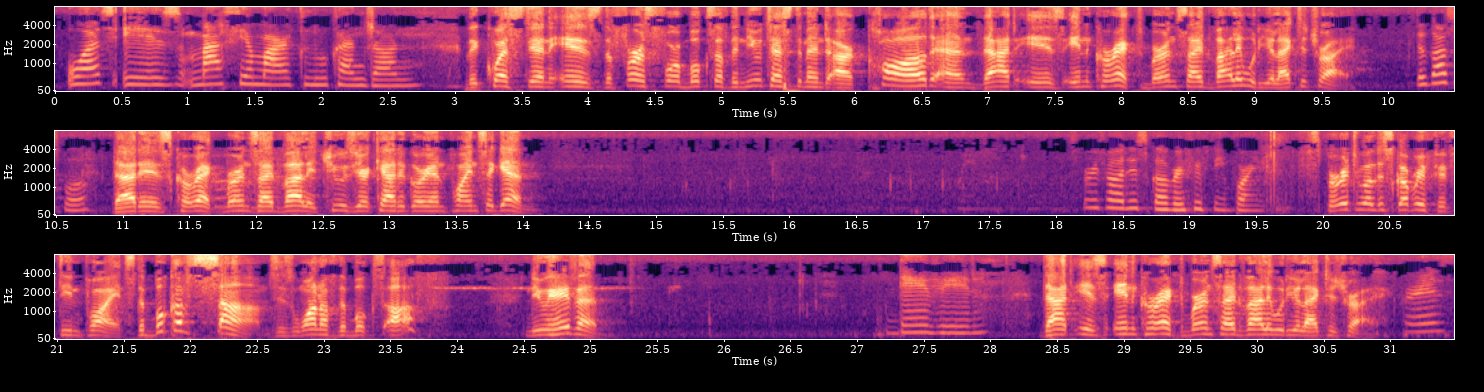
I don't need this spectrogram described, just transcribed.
What is Matthew, Mark, Luke, and John? The question is, the first four books of the New Testament are called, and that is incorrect. Burnside Valley, would you like to try? The gospel. That is correct. Burnside Valley, choose your category and points again. Spiritual discovery, 15 points. Spiritual discovery, 15 points. The book of Psalms is one of the books of New Haven. David. That is incorrect. Burnside Valley, would you like to try? Praise.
